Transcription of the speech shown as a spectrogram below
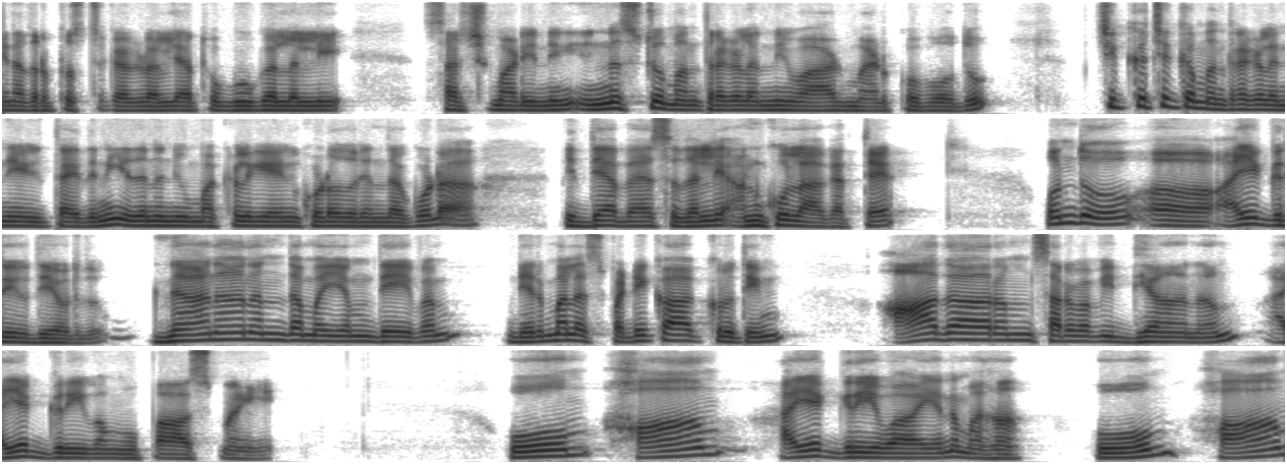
ಏನಾದರೂ ಪುಸ್ತಕಗಳಲ್ಲಿ ಅಥವಾ ಗೂಗಲಲ್ಲಿ ಸರ್ಚ್ ಮಾಡಿ ಇನ್ನಷ್ಟು ಮಂತ್ರಗಳನ್ನು ನೀವು ಆಡ್ ಮಾಡ್ಕೋಬೋದು. ಚಿಕ್ಕ ಚಿಕ್ಕ ಮಂತ್ರಗಳನ್ನು ಹೇಳ್ತಾ ಇದ್ದೀನಿ. ಇದನ್ನು ನೀವು ಮಕ್ಕಳಿಗೆ ಹೇಳ್ಕೊಡೋದ್ರಿಂದ ಕೂಡ ವಿದ್ಯಾಭ್ಯಾಸದಲ್ಲಿ ಅನುಕೂಲ ಆಗತ್ತೆ. ಒಂದು ಅಯಗ್ರೀವ್ ದೇವ್ರದು. ಜ್ಞಾನಾನಂದಮಯಂ ದೇವಂ ನಿರ್ಮಲ ಸ್ಫಟಿಕಾಕೃತಿಂ ಆಧಾರಂ ಸರ್ವವಿದ್ಯಾನಂ ಅಯಗ್ರೀವಂ ಉಪಾಸ್ಮಯೇ. ಓಂ ಹಾಂ ಅಯಗ್ರೀವಾಯ ನಮಃ. ಓಂ ಹಾಂ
